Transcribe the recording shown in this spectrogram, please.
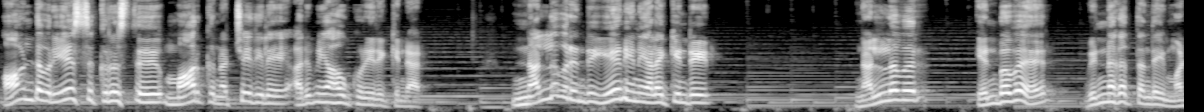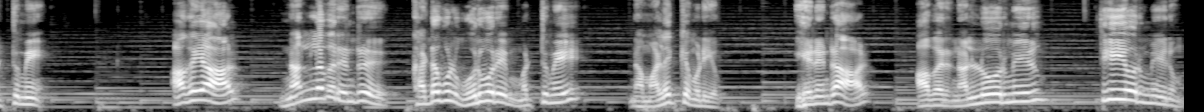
ஆண்டவர் இயேசு கிறிஸ்து மார்க் நற்செய்தியிலே அருமையாக கூறியிருக்கின்றார். நல்லவர் என்று ஏன் என்னை அழைக்கின்றேன்? நல்லவர் என்பவர் விண்ணகத்தந்தை மட்டுமே. ஆகையால் நல்லவர் என்று கடவுள் ஒருவரை மட்டுமே நாம் அழைக்க முடியும். ஏனென்றால் அவர் நல்லோர் மேலும் தீயோர் மேலும்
